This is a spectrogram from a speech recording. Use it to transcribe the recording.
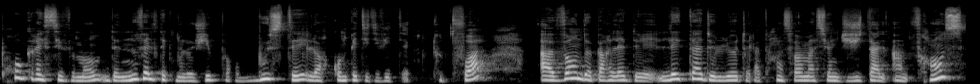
progressivement de nouvelles technologies pour booster leur compétitivité. Toutefois, avant de parler de l'état de lieu de la transformation digitale en France,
